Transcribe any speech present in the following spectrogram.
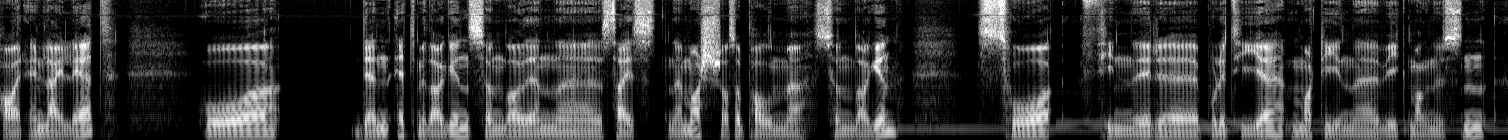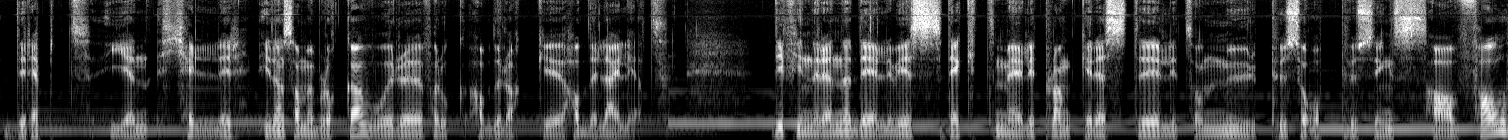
har en leilighet. Og den ettermiddagen, søndag den 16. mars, altså palmesøndagen, så finner eh, politiet Martine Wiik Magnussen drept i en kjeller i den samme blokka hvor eh, Farouk Abdullak hadde leilighet. De finner henne delvis dekt med litt plankerester, litt sånn murpuss og oppussingsavfall.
